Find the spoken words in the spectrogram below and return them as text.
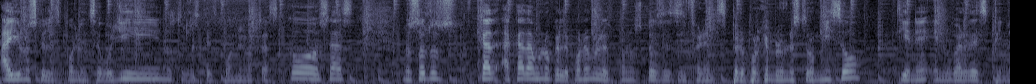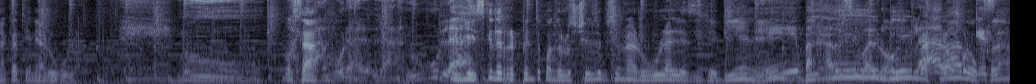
hay unos que les ponen cebollín, otros que les ponen otras cosas. Nosotros, cada- a cada uno que le ponemos, les ponemos cosas diferentes. Pero, por ejemplo, nuestro miso tiene, en lugar de espinaca, tiene arúgula. No. O sea- la, la arúgula. Y es que de repente cuando los chefs le pusieron arúgula, les dije, bien, ¿eh? Bien bajado ese balón, bien claro, bajado, porque es- claro.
